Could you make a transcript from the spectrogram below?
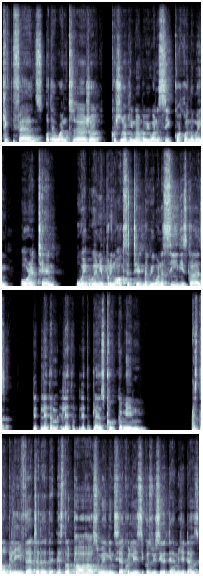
give the fans what they want. Uh, Jacques, Coach Jacques, you know, but we want to see Kwagga on the wing or at ten. When you're putting Ox at ten, like we want to see these guys. Let, let them let them, let the players cook. I mean, I still believe that uh, there's still a powerhouse wing in Kolisi because we see the damage he does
